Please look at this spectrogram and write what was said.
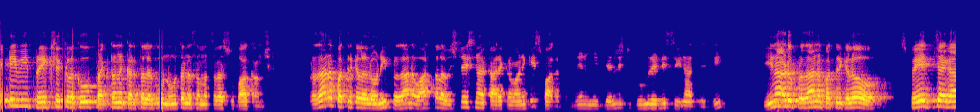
ఏటీవీ ప్రేక్షకులకు ప్రకటనకర్తలకు నూతన సంవత్సర శుభాకాంక్షలు. ప్రధాన పత్రికలలోని ప్రధాన వార్తల విశ్లేషణ కార్యక్రమానికి స్వాగతం. నేను మీ జర్నలిస్ట్ భూమిరెడ్డి శ్రీనాథ్ రెడ్డి. ఈనాడు ప్రధాన పత్రికలో స్వేచ్ఛగా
